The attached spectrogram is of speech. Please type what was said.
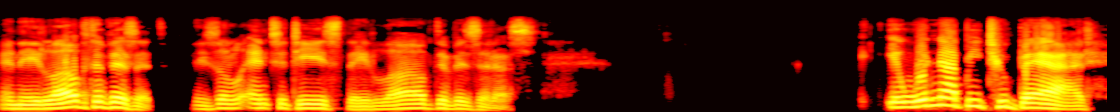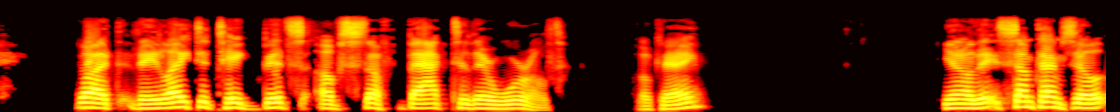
and they love to visit these little entities, they love to visit us. It would not be too bad, but they like to take bits of stuff back to their world. Okay? you know they sometimes they'll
